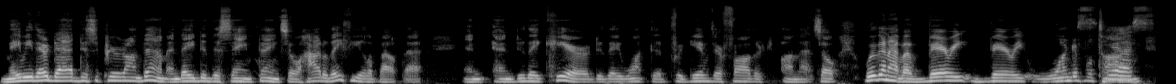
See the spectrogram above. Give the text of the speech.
Maybe their dad disappeared on them and they did the same thing. So how do they feel about that? And, and do they care? Do they want to forgive their father on that? So we're going to have a very, very wonderful time. Yes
